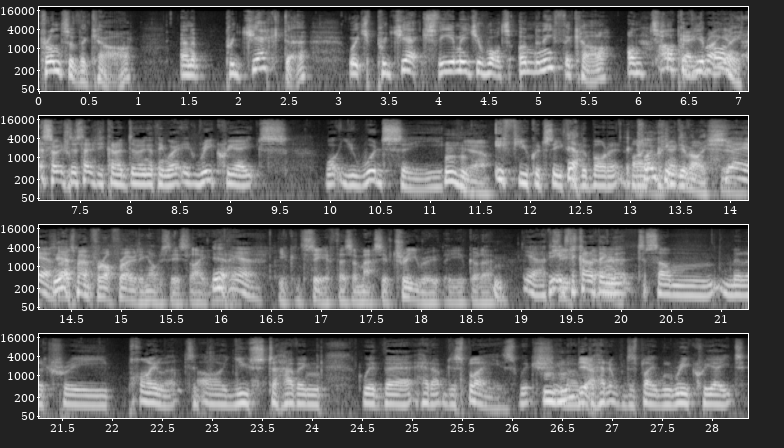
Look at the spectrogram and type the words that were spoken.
front of the car and a projector which projects the image of what's underneath the car on top okay, of your right, bonnet. yeah. So it's essentially kind of doing a thing where it recreates what you would see mm-hmm. yeah. if you could see through Yeah, the bonnet. a by cloaking projecting- device. Yeah, yeah, So yeah. It's meant for off-roading, obviously. It's like, Yeah. you, know, Yeah. you can see if there's a massive tree root that you've got to. Hmm. Yeah, it's the kind of thing over. that some military pilots are used to having with their head-up displays, which you mm-hmm. know, Yeah. the head-up display will recreate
